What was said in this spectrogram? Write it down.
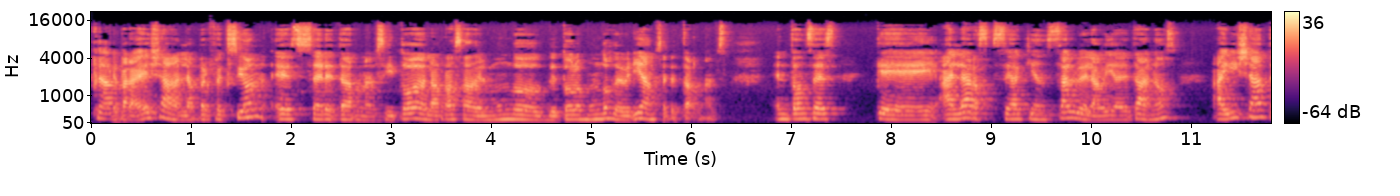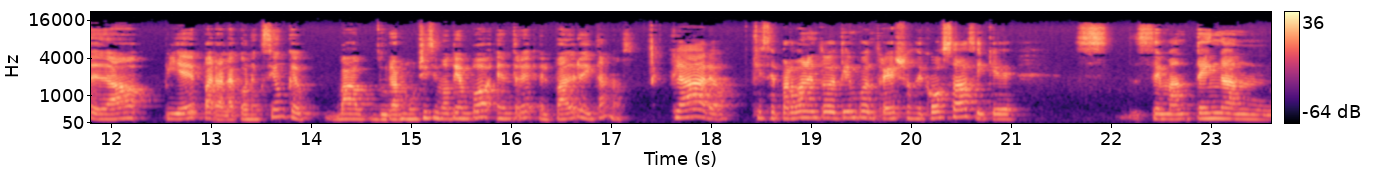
Que para ella la perfección es ser Eternals y toda la raza del mundo, de todos los mundos deberían ser Eternals. Entonces, que Alars sea quien salve la vida de Thanos, ahí ya te da pie para la conexión que va a durar muchísimo tiempo entre el padre y Thanos. Claro, que se perdonen todo el tiempo entre ellos de cosas y que se mantengan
